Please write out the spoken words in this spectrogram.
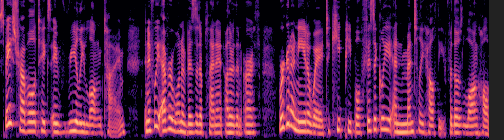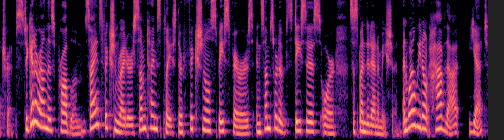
Space travel takes a really long time, and if we ever want to visit a planet other than Earth, we're going to need a way to keep people physically and mentally healthy for those long haul trips. To get around this problem, science fiction writers sometimes place their fictional spacefarers in some sort of stasis or suspended animation. And while we don't have that yet,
